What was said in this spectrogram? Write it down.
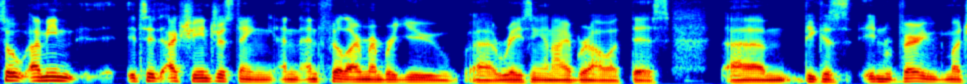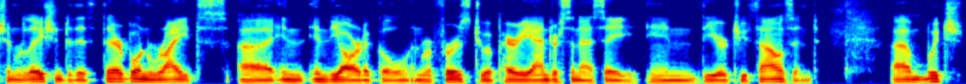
So, I mean, it's actually interesting, and and Phil, I remember you uh, raising an eyebrow at this um, because, in very much in relation to this, Therborn writes uh, in in the article and refers to a Perry Anderson essay in the year two thousand, um, which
